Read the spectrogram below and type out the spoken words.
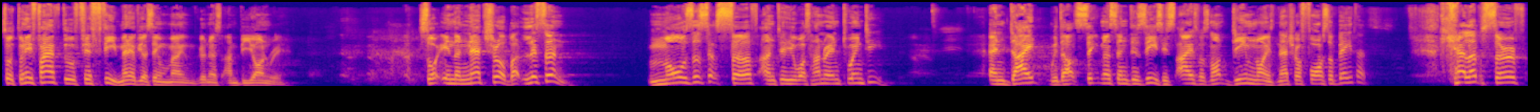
So 25 to 50. Many of you are saying, my goodness, I'm beyond Ray. so in the natural, but listen, Moses served until he was 120 and died without sickness and disease. His eyes was not dim nor his natural force abated. Caleb served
